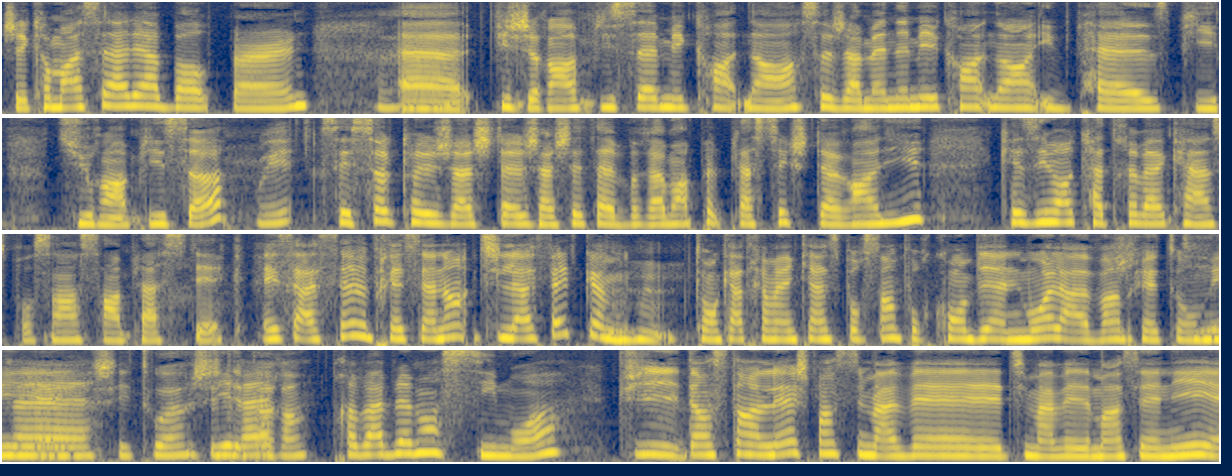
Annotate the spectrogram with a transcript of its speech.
j'ai commencé à aller à bulk burn, Uh-huh. euh, puis je remplissais mes contenants. Ça, j'amenais mes contenants, ils pèsent, puis tu remplis ça. Oui. C'est ça que j'achetais. J'achetais vraiment pas de plastique. J'étais rendue quasiment 95% sans plastique. Et c'est assez impressionnant. Tu l'as fait comme Mhm. ton 95 pour combien de mois là, avant de retourner dirais- euh, chez toi, chez tes parents? Probablement six mois. Puis dans ce temps-là, je pense que tu m'avais, tu m'avais mentionné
